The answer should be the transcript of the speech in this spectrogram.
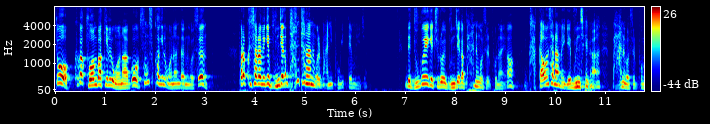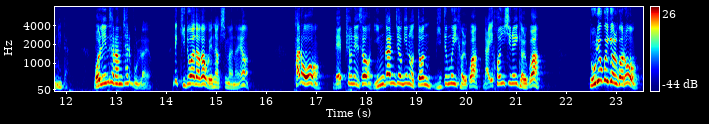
또 그가 구원받기를 원하고 성숙하기를 원한다는 것은 바로 그 사람에게 문제가 많다라는 걸 많이 보기 때문이죠. 근데 누구에게 주로 문제가 많은 것을 보나요? 가까운 사람에게 문제가 많은 것을 봅니다. 멀리 있는 사람은 잘 몰라요. 근데 기도하다가 왜 낙심하나요? 바로 내 편에서 인간적인 어떤 믿음의 결과, 나의 헌신의 결과, 노력의 결과로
